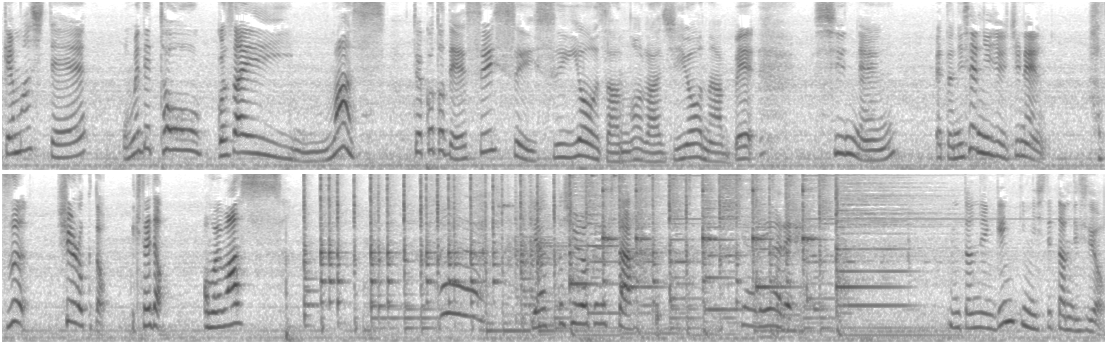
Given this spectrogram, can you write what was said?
けましておめでとうございますということで、すいすい水曜山のラジオ鍋、新年、えっと、2021年初収録といきたいと思います。やっと収録できた。やれやれ。うんとね、元気にしてたんですよ。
